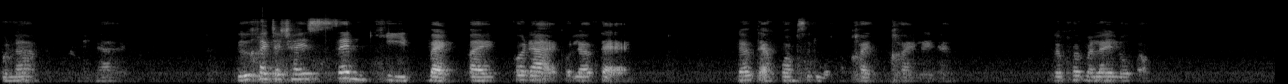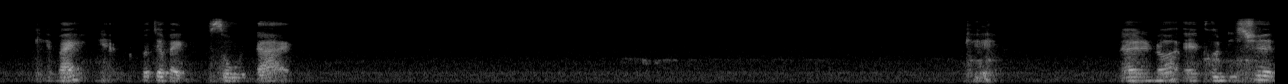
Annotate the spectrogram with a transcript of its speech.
ก็ลากมาไม่ได้ ห รือใครจะใช้เส้นขีดแบ่งไปก็ได้ก็แล้วแต่ แล้วแต่ความสะดวกของใครของใครเลยนะ แล้วค่อยมาไล่ลบเอาโอเคไหมเนี่ยก็จะแบ่งโซนได้โอเคได้เนาะ air condition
